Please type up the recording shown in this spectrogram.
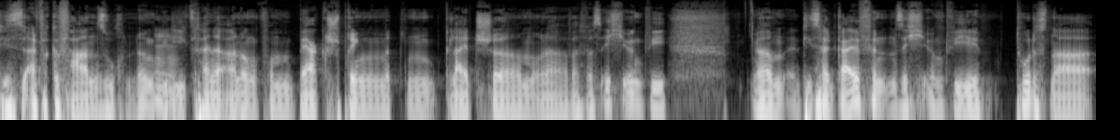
die einfach Gefahren suchen, ne? irgendwie Mhm. die keine Ahnung vom Berg springen mit einem Gleitschirm oder was weiß ich irgendwie, ähm, die es halt geil finden, sich irgendwie todesnah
